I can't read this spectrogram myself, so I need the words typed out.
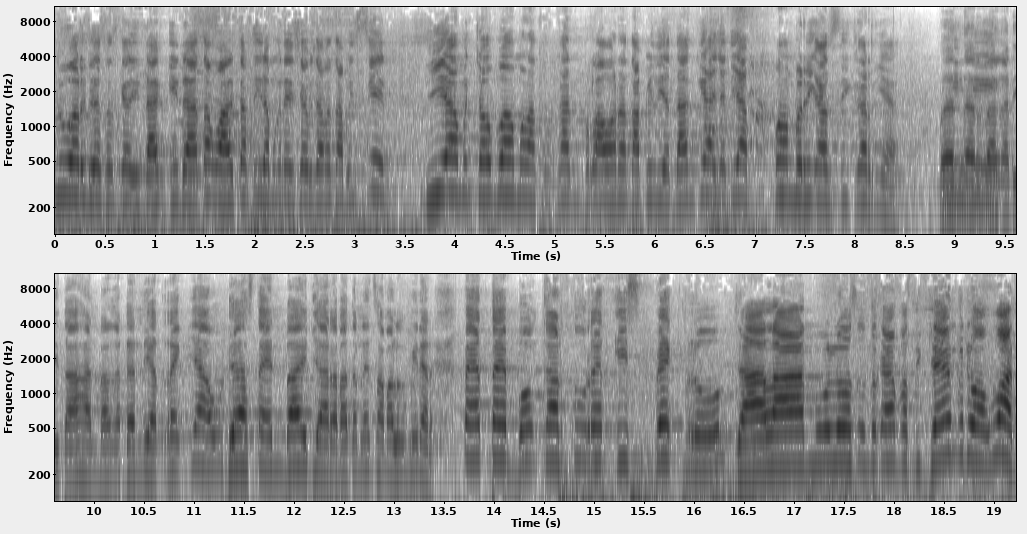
Luar biasa sekali. Dangki datang, Wildcard tidak mengenai siapa-siapa tapi Sin. Dia mencoba melakukan perlawanan tapi lihat Dangki hanya dia memberikan stikernya. Bener Ini- banget ditahan banget dan lihat tracknya udah standby di arah bottom lane sama Luminar. PT bongkar turret is back bro. Jalan mulus untuk Evos di game kedua. One.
